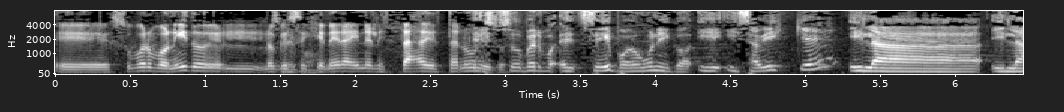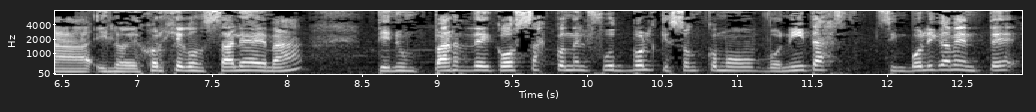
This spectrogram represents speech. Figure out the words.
Eh, Súper bonito el- lo que se genera ahí en el estadio, es tan Es único. súper, eh, sí, pues es único. Y, y ¿sabéis qué? Y la, y la y lo de Jorge González además tiene un par de cosas con el fútbol que son como bonitas simbólicamente.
